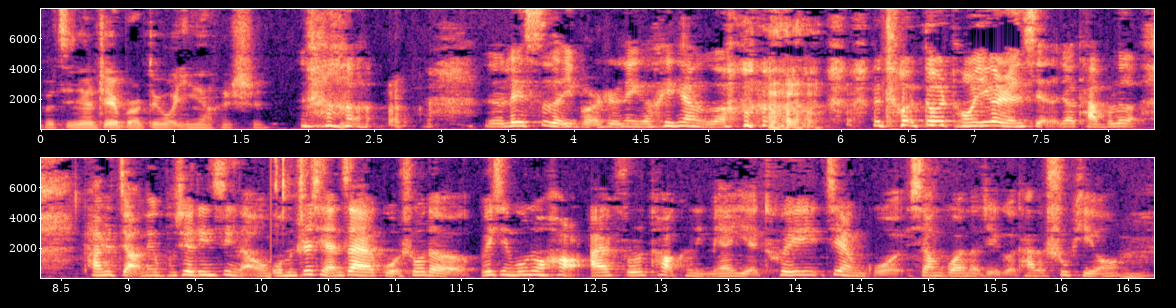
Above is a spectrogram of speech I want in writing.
就今年这本对我印象很深。呃，类似的一本是那个《黑天鹅》都都是同一个人写的，叫塔布勒，他是讲那个不确定性的。我们之前在果说的微信公众号 iFruit Talk 里面也推荐过相关的这个他的书评，嗯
